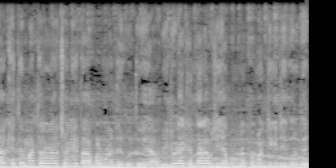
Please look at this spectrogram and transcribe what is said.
भिड़ के मात्रा अच्छे तो आपने देखुए आडियोटा के लगे आप कमेंट टी करेंगे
